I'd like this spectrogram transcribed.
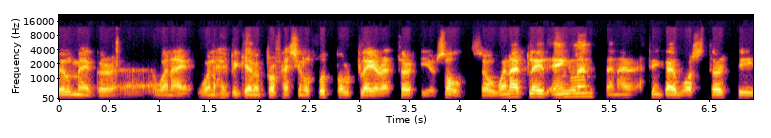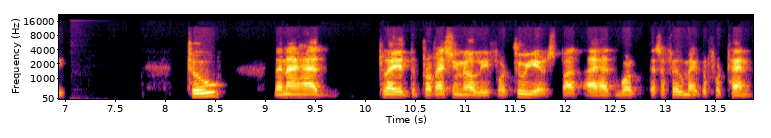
filmmaker uh, when i when i became a professional football player at 30 years old. So when i played england then i think i was 32 then I had played professionally for two years, but I had worked as a filmmaker for 10.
